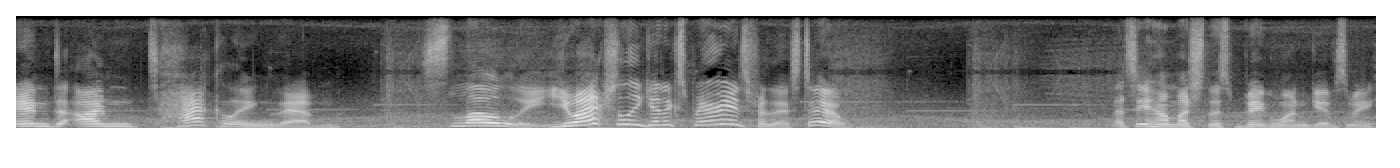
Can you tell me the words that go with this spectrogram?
And I'm tackling them slowly. You actually get experience for this, too. Let's see how much this big one gives me.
